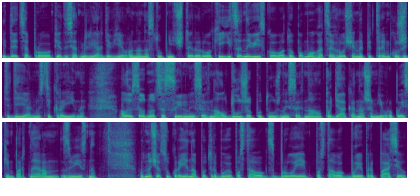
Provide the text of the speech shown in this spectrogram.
Йдеться про 50 мільярдів євро на наступні 4 роки, і це не військова допомога, це гроші на підтримку життєдіяльності країни. Але все одно це сильний сигнал, дуже потужний сигнал. Подяка нашим європейським партнерам, звісно. Водночас Україна потребує поставок зброї, поставок боєприпасів,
